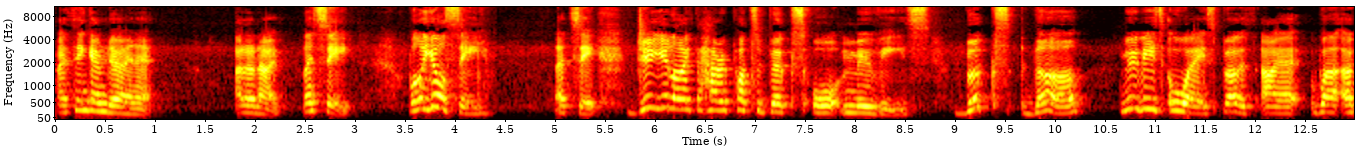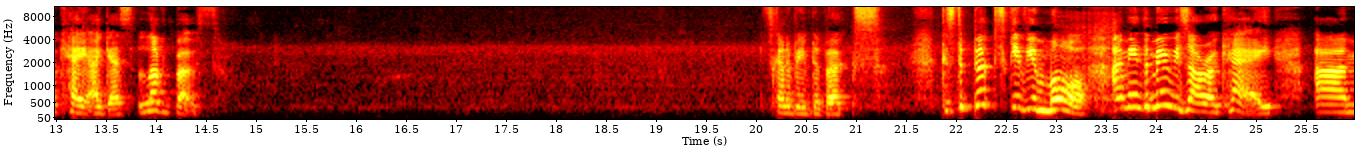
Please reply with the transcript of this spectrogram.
I think I'm doing it. I don't know. Let's see. Well, you'll see. Let's see. Do you like the Harry Potter books or movies? Books, the. Movies, always. Both. I, well, okay, I guess. Loved both. It's gonna be the books. Because the books give you more. I mean, the movies are okay, um,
